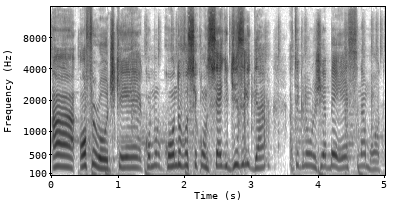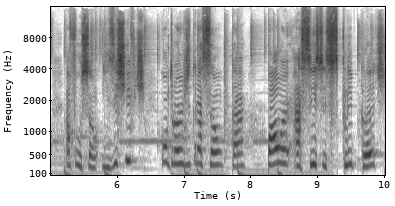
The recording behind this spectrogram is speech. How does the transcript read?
a off-road, que é como quando você consegue desligar a tecnologia ABS na moto. A função Easy Shift, controle de tração, tá? Power Assist Clip Clutch,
